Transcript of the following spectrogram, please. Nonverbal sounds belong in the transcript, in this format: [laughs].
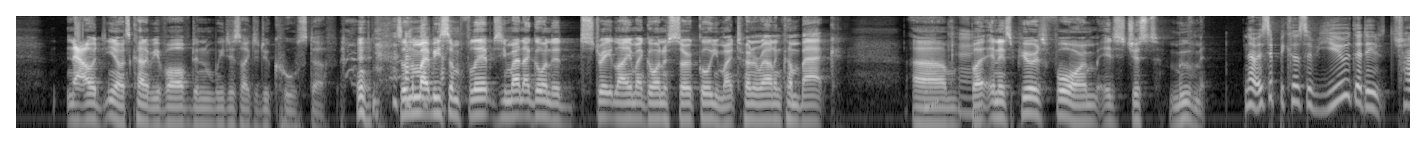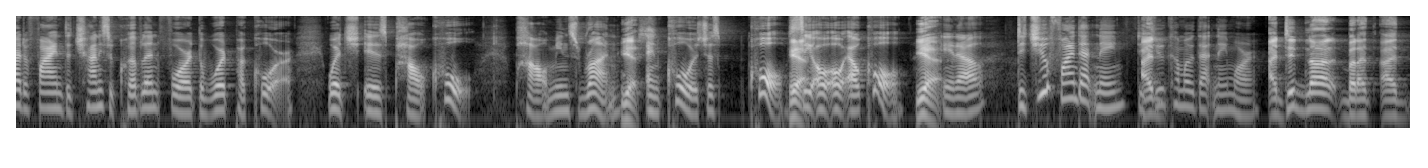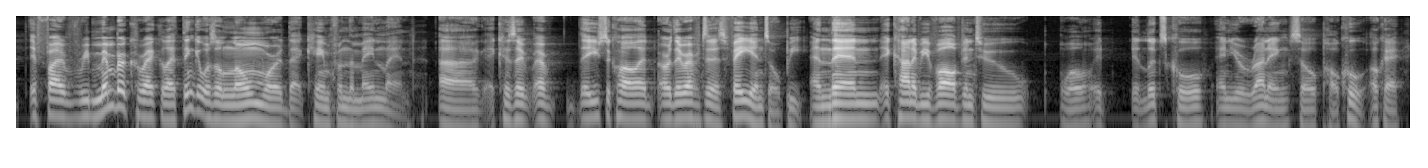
now, you know, it's kind of evolved, and we just like to do cool stuff. [laughs] so there might be some flips. You might not go in a straight line. You might go in a circle. You might turn around and come back. Um, Okay. But in its purest form, it's just movement. Now, is it because of you that they try to find the Chinese equivalent for the word parkour, which is pao 跑酷? Pao means run. Yes. And cool is just cool. Yeah. C O O L cool. Yeah. You know? Did you find that name? Did I- you come up with that name or? I did not, but I, I, if I remember correctly, I think it was a loan word that came from the mainland. Because they uh, they used to call it, or they referenced it as "fei bi," and then it kind of evolved into, well, it it looks cool and you're running, so pao ku, okay.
